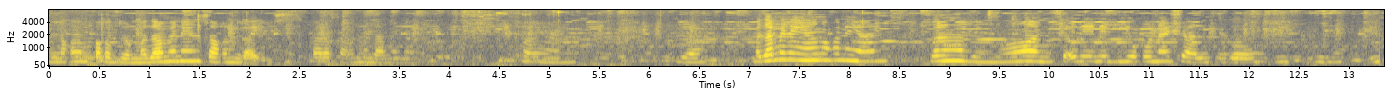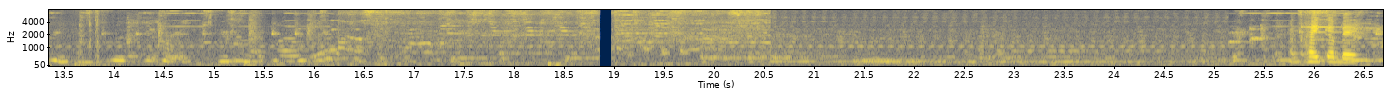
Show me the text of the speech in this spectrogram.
Wala kayong pake doon. Madami na yan sa akin, guys. Para sa akin, madami na yan. So, ayan. Yeah. Madami na yan. Okay na yan. Ganun na din yun. So, i-review ko na siya. Let's go. Mag-hi ka, Beth.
